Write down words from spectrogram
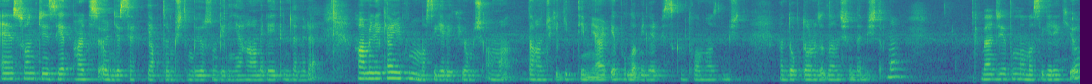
En son cinsiyet partisi öncesi yaptırmıştım bu yosun peelingi hamileydim Demir'e. Hamileyken yapılmaması gerekiyormuş ama daha önceki gittiğim yer yapılabilir bir sıkıntı olmaz demişti. Hani doktorunuza danışın demişti ama Bence yapılmaması gerekiyor.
